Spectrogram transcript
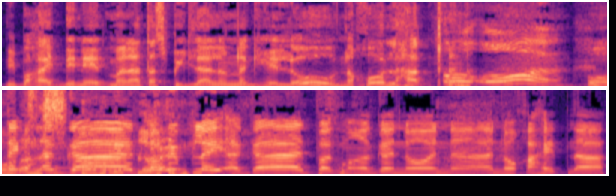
Di ba kahit dinedma na, tapos bigla lang nag-hello. Nako, lahat na. Oo. Text Oras, agad no o reply. reply agad pag mga ganon na ano kahit na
